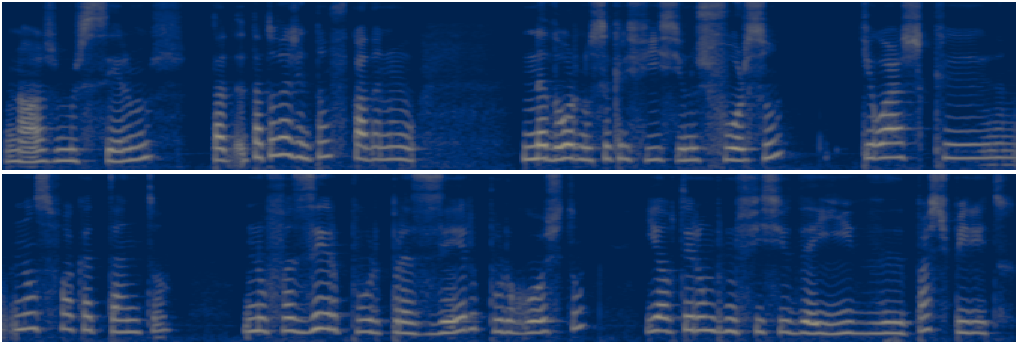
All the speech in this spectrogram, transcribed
nós merecermos. Está tá toda a gente tão focada no, na dor, no sacrifício, no esforço, que eu acho que não se foca tanto no fazer por prazer, por gosto, e obter um benefício daí de paz de espírito.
